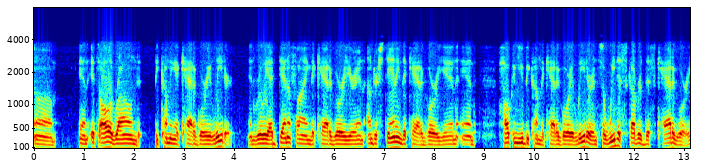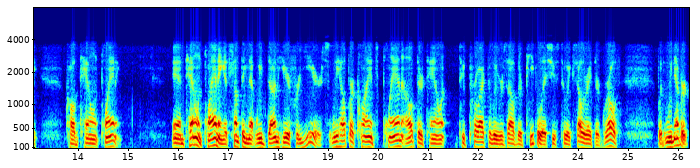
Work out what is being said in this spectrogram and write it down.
um, and it's all around becoming a category leader and really identifying the category you're in, understanding the category you're in, and how can you become the category leader? And so we discovered this category called talent planning. And talent planning is something that we've done here for years. We help our clients plan out their talent to proactively resolve their people issues to accelerate their growth. But we never,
